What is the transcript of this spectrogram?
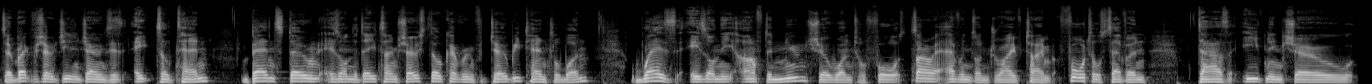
So Breakfast Show with Gina Jones is 8 till 10. Ben Stone is on the daytime show, still covering for Toby, 10 till 1. Wes is on the afternoon show, 1 till 4. Sarah Evans on drive time, 4 till 7. Daz evening show,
